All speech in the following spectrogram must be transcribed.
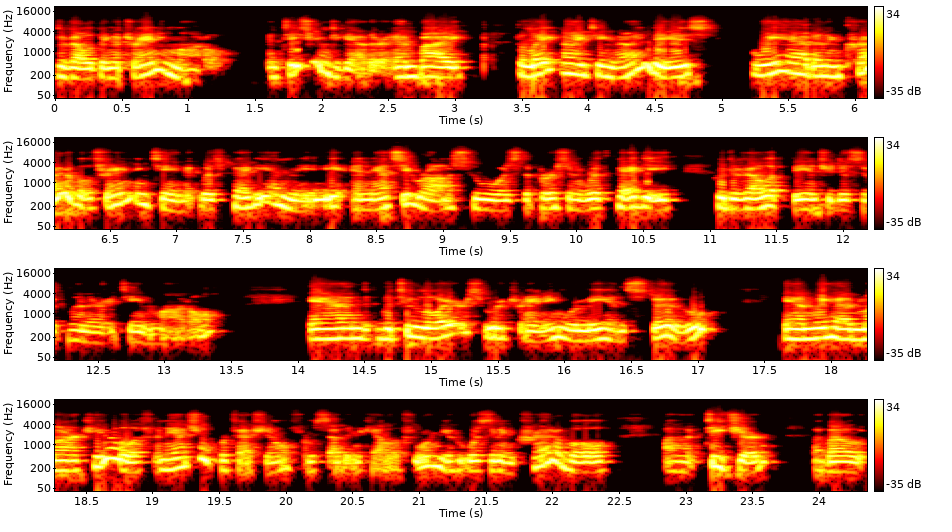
developing a training model and teaching together. And by the late 1990s, we had an incredible training team. It was Peggy and me and Nancy Ross, who was the person with Peggy who developed the interdisciplinary team model. And the two lawyers who were training were me and Stu. And we had Mark Hill, a financial professional from Southern California, who was an incredible uh, teacher about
